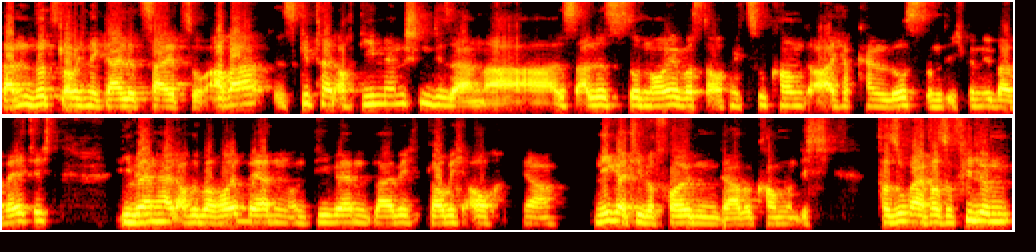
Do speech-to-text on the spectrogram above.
dann wird es, glaube ich, eine geile Zeit so. Aber es gibt halt auch die Menschen, die sagen, ah, ist alles so neu, was da auf mich zukommt, ah, ich habe keine Lust und ich bin überwältigt. Die werden halt auch überrollt werden und die werden, glaube ich, glaube ich, auch ja, negative Folgen da bekommen. Und ich versuche einfach so viele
